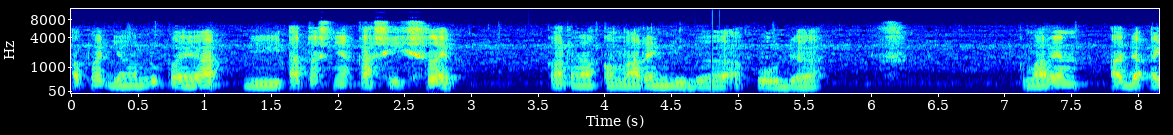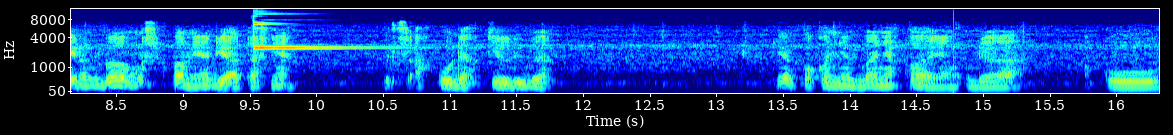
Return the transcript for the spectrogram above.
apa jangan lupa ya di atasnya kasih slab. Karena kemarin juga aku udah kemarin ada iron golem spawn ya di atasnya. Terus aku udah kill juga. Ya pokoknya banyak lah yang udah aku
